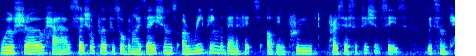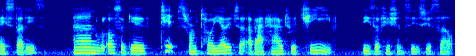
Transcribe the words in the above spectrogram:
We'll show how social purpose organisations are reaping the benefits of improved process efficiencies with some case studies, and we'll also give tips from Toyota about how to achieve these efficiencies yourself.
